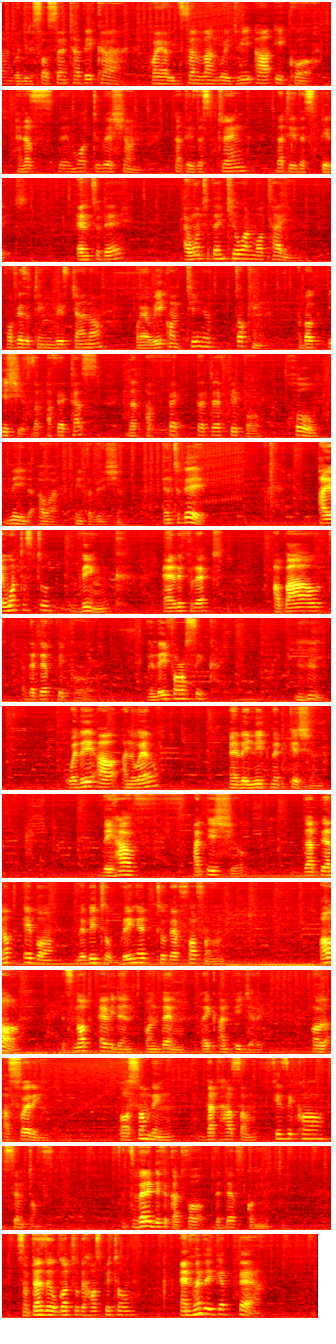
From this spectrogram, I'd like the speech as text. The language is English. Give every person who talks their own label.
Speaker 1: Language Resource Center Thika, where with sign language we are equal. And that's the motivation, that is the strength, that is the spirit. And today, I want to thank you one more time for visiting this channel where we continue talking about issues that affect us, that affect the people who need our intervention. And today, I want us to think and reflect about the deaf people when they fall sick, Mhm. when they are unwell and they need medication. They have an issue that they are not able maybe to bring it to the forefront or it's not evident on them like an injury or a swelling or something that has some physical symptoms. It's very difficult for the deaf community. Sometimes they'll go to the hospital and when they get there,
